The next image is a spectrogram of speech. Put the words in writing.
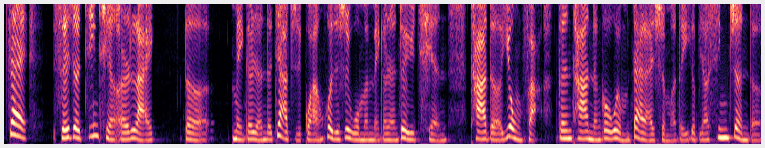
在随着金钱而来的。每个人的价值观，或者是我们每个人对于钱它的用法，跟它能够为我们带来什么的一个比较新政的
